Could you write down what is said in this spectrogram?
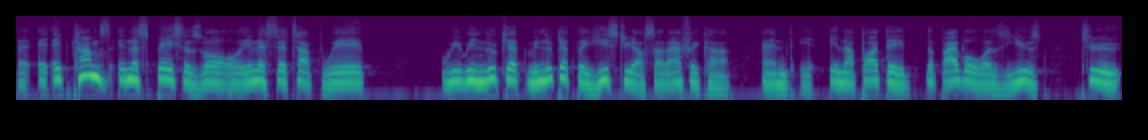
It, it, comes in a space as well, or in a setup where we, we look at we look at the history of South Africa, and in apartheid, the Bible was used to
